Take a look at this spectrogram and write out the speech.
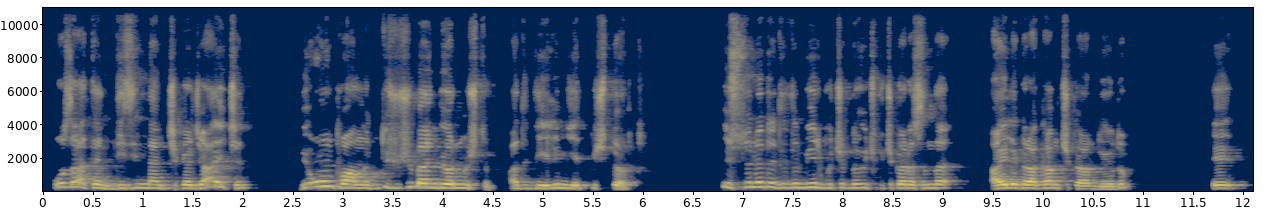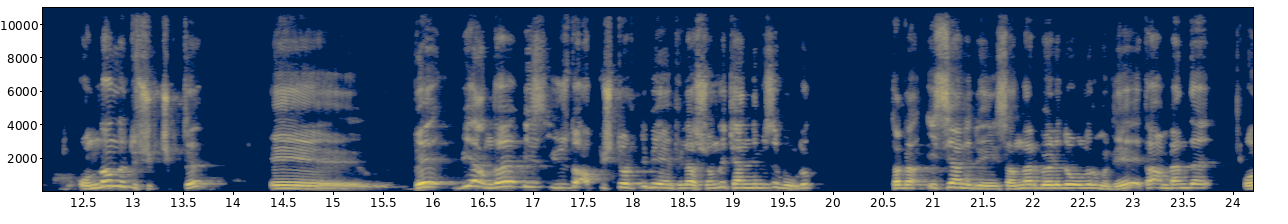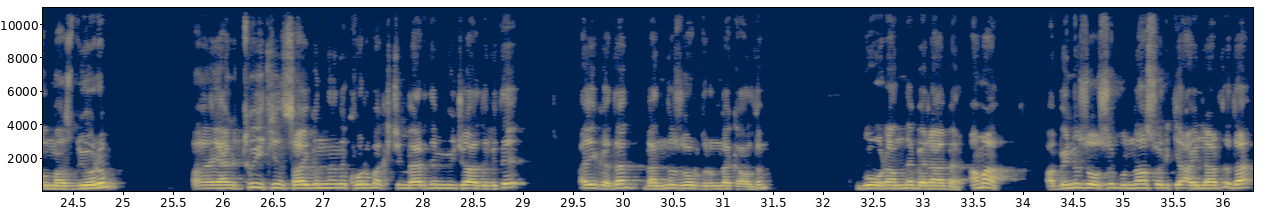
O zaten dizinden çıkacağı için bir 10 puanlık düşüşü ben görmüştüm. Hadi diyelim 74. Üstüne de dedim 1,5 ile 3,5 arasında aylık rakam çıkar diyordum. E, ondan da düşük çıktı. E, ve bir anda biz %64'lü bir enflasyonda kendimizi bulduk. Tabii isyan ediyor insanlar böyle de olur mu diye. E, tamam ben de olmaz diyorum. Yani TÜİK'in saygınlığını korumak için verdiğim mücadelede Ayıka'dan ben de zor durumda kaldım. Bu oranla beraber. Ama haberiniz olsun bundan sonraki aylarda da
